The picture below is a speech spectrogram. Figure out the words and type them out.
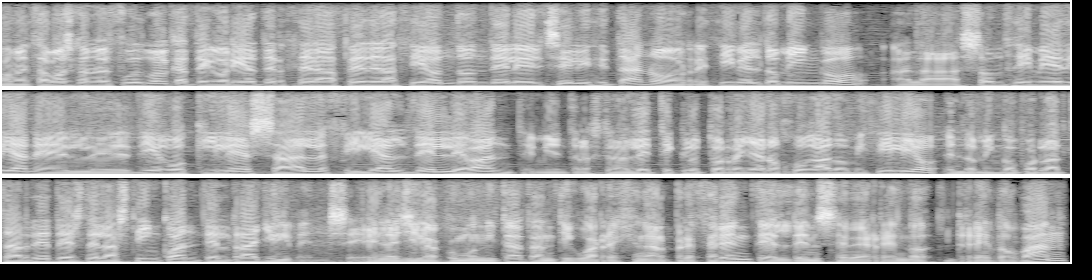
Comenzamos con el fútbol, categoría tercera federación, donde el Elche Licitano recibe el domingo a las once y media en el eh, Diego Quiles al filial del Levante, mientras que el Atlético Club Torrellano juega a domicilio el domingo por la tarde desde las 5 ante el Rayo Ibense. En la Liga Comunidad, antigua regional preferente, el Dense B Redobán,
